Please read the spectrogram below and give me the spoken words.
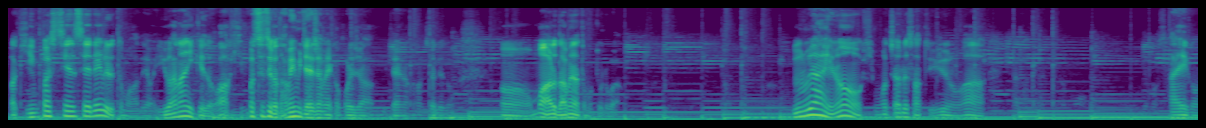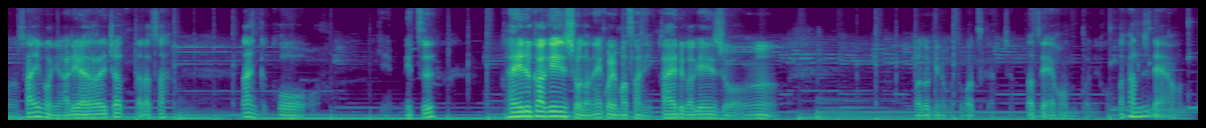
まあ、金八先生レベルとまでは言わないけど、あ、金八先生がダメみたいじゃないか、これじゃ、みたいな感じだけど、うん、まあ、あれダメだと思って、俺は。ぐらいの気持ち悪さというのは、最後の最後にあれやられちゃったらさ、なんかこう、幻滅？蛙化現象だね、これまさに。蛙化現象。うん。今時の言葉使っちゃったぜ、本当に。こんな感じだよ、本当に。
